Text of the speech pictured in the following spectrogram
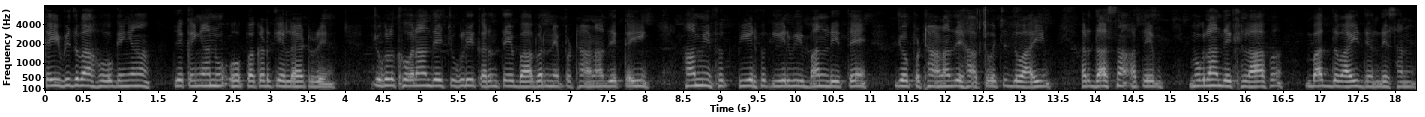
ਕਈ ਵਿਧਵਾ ਹੋ ਗਈਆਂ ਅਤੇ ਕਈਆਂ ਨੂੰ ਉਹ ਪਕੜ ਕੇ ਲੈ ਟੁਰੇ। ਚੁਗਲਖੋਰਾਂ ਦੇ ਚੁਗਲੀ ਕਰਨ ਤੇ ਬਾਬਰ ਨੇ ਪਠਾਣਾ ਦੇ ਕਈ ਹਾਮੀ ਪੀਰ ਫਕੀਰ ਵੀ ਬੰਨ ਲਿੱਤੇ, ਜੋ ਪਠਾਣਾ ਦੇ ਹੱਕ ਵਿੱਚ ਦਵਾਈ ਅਰਦਾਸਾਂ ਅਤੇ ਮੁਗਲਾਂ ਦੇ ਖਿਲਾਫ ਵੱਧ ਦਵਾਈ ਦਿੰਦੇ ਸਨ।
